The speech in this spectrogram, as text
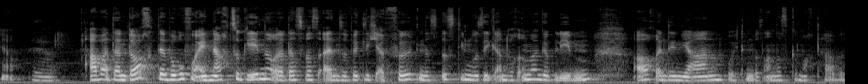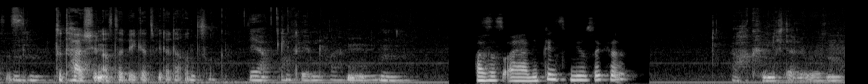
Ja. ja. Aber dann doch der Berufung eigentlich nachzugehen oder das, was einen so wirklich erfüllt, und das ist die Musik einfach immer geblieben, auch in den Jahren, wo ich dann was anderes gemacht habe. Es ist mhm. total schön, dass der Weg jetzt wieder darin zurück. Ja, auf jeden Fall. Mhm. Mhm. Was ist euer Lieblingsmusical? Ach, König der Löwen.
